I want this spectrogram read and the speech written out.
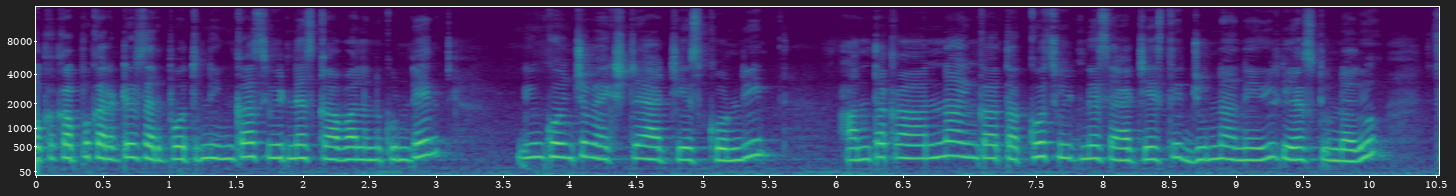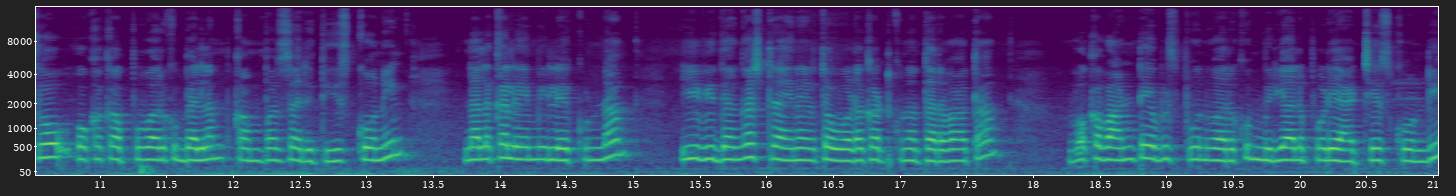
ఒక కప్పు కరెక్ట్గా సరిపోతుంది. ఇంకా స్వీట్నెస్ కావాలనుకుంటే ఇంకొంచెం ఎక్స్ట్రా యాడ్ చేసుకోండి. అంతకన్నా ఇంకా తక్కువ స్వీట్నెస్ యాడ్ చేస్తే జున్ను అనేది టేస్ట్ ఉండదు. సో ఒక కప్పు వరకు బెల్లం కంపల్సరీ తీసుకొని నలకలు ఏమీ లేకుండా ఈ విధంగా స్ట్రైనర్తో వడకట్టుకున్న తర్వాత ఒక వన్ టేబుల్ స్పూన్ వరకు మిరియాల పొడి యాడ్ చేసుకోండి.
